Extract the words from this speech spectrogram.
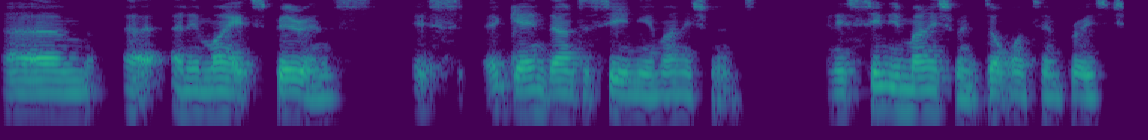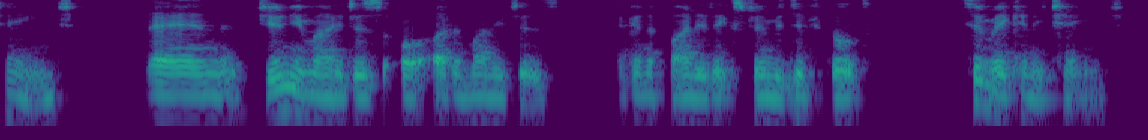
Um, uh, and in my experience, it's again down to senior management. And if senior management don't want to embrace change, then junior managers or other managers are going to find it extremely difficult to make any change.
